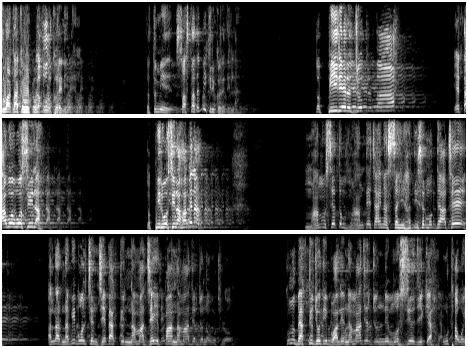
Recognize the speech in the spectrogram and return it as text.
দোয়াটাকে কবুল করে নিতেন। তো তুমি সস্তাতে বিক্রি করে দিলা। তো পীরের জুব্বা এটাও ওসিলা। তো পীর ওসিলা হবে না? মানুষে তো মানতে চায় না সহি হাদিসের মধ্যে আছে। আল্লাহর নবী বলছেন যে ব্যক্তি নামাজ যেই পা নামাজের জন্য উঠল কোন ব্যক্তি যদি বলে, নামাজের জন্য মসজিদে উঠা ওই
